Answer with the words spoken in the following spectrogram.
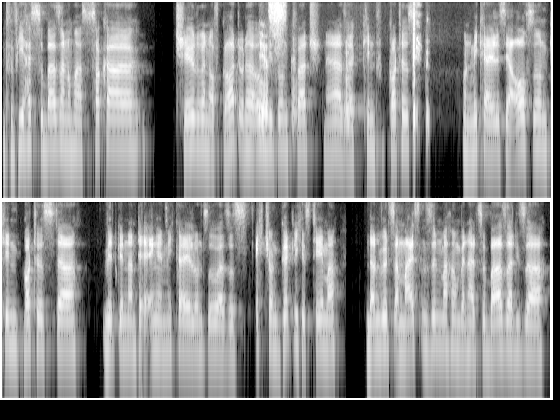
wie heißt Tsubasa nochmal? Soccer Children of God oder irgendwie yes. so ein Quatsch. Ne? Also Kind Gottes. Und Michael ist ja auch so ein Kind Gottes, da wird genannt der Engel Michael und so. Also es ist echt schon ein göttliches Thema. Und dann würde es am meisten Sinn machen, wenn halt Subasa dieser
